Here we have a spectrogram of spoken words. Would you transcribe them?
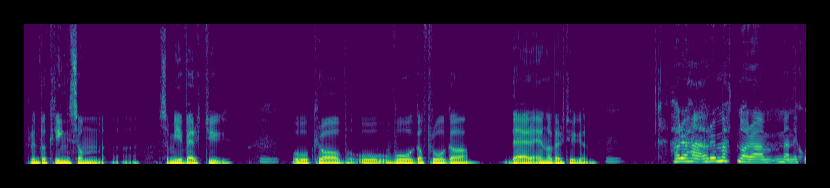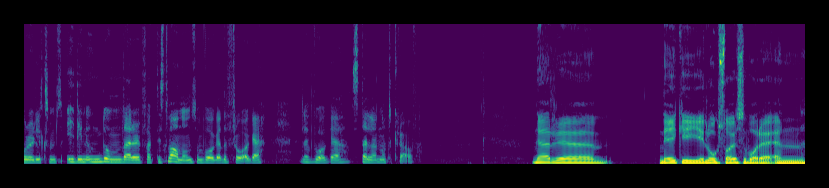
runt omkring som, eh, som ger verktyg Mm. och krav och våga fråga. Det är en av verktygen. Har, du, har du mött några människor liksom i din ungdom där det faktiskt var någon som vågade fråga eller våga ställa något krav? När, eh, när jag gick i lågstadiet så var det en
